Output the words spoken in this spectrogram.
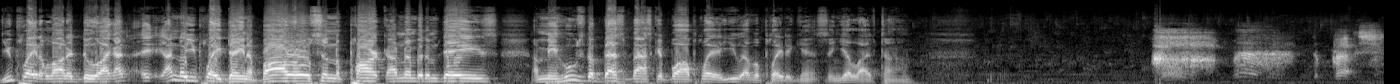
you played a lot of dude. Like I, I know you played Dana Barros in the park. I remember them days. I mean, who's the best basketball player you ever played against in your lifetime? Man, the best.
